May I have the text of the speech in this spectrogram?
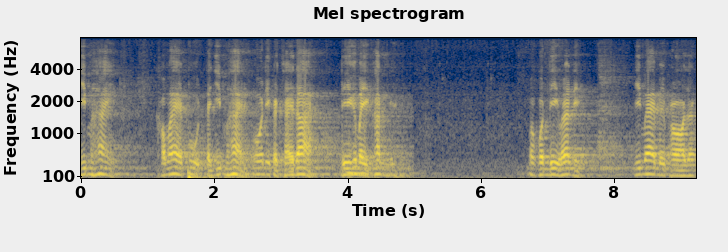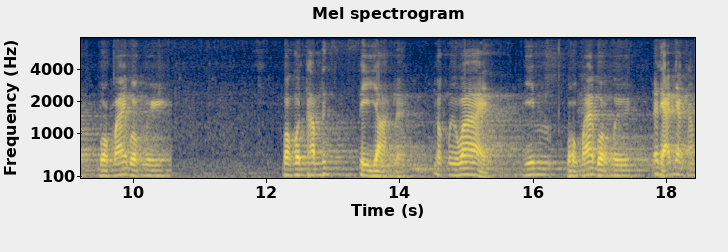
ยิ้มให้ เขาไม่ให้พูดแต่ยิ้มให้ โอ้นี่ก็ใช้ได้ ดีขึ้นมาอีกขั้นหนึงบางคนดีกว่านั้นอีกยิ้มให้ไม่พอจะโบกไม้โบกมือบางคนทำถึงสี่อย่างเลย ยกมือไหว้ ยิ้มโบกไม้โบกมือ และแถมยังทำ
